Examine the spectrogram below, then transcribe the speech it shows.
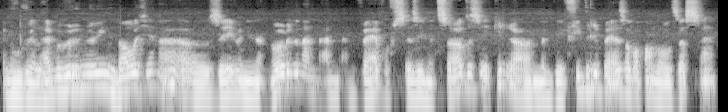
En hoeveel hebben we er nu in België? Hè? Eh, zeven in het noorden en, en, en, vijf of zes in het zuiden zeker. Ja, met DFI erbij zal dat dan wel zes zijn.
